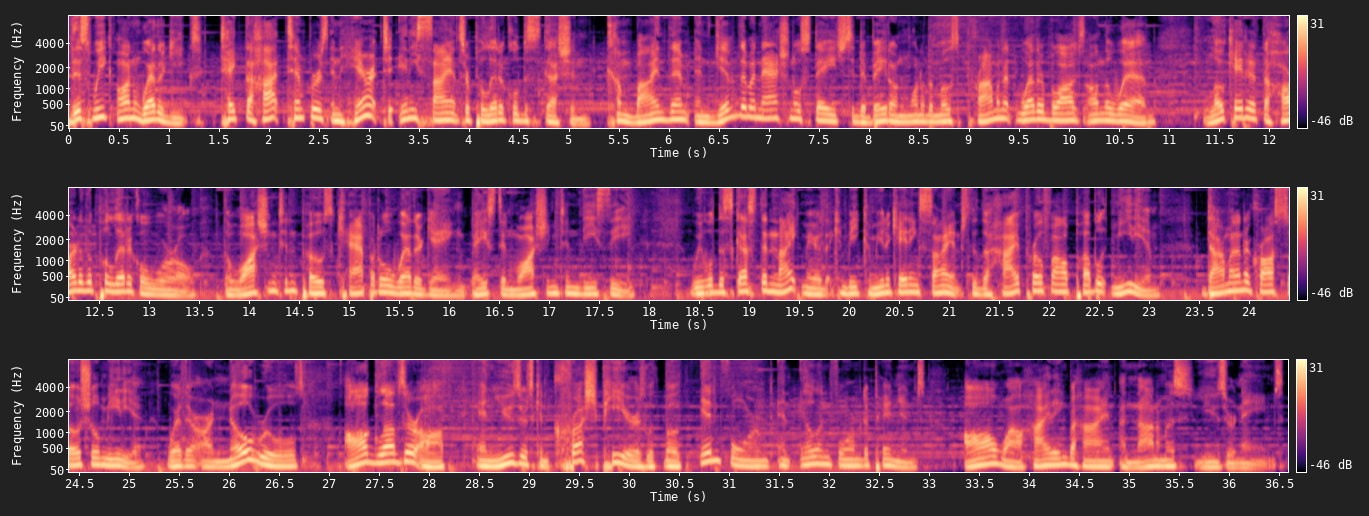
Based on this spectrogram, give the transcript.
This week on Weather Geeks, take the hot tempers inherent to any science or political discussion, combine them, and give them a national stage to debate on one of the most prominent weather blogs on the web, located at the heart of the political world, the Washington Post Capital Weather Gang, based in Washington, D.C. We will discuss the nightmare that can be communicating science through the high profile public medium dominant across social media, where there are no rules, all gloves are off, and users can crush peers with both informed and ill informed opinions, all while hiding behind anonymous usernames.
